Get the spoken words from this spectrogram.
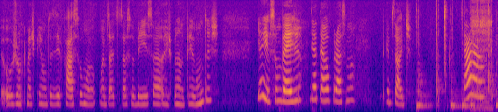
eu junto mais perguntas e faço um, um episódio só sobre isso, respondendo perguntas. E é isso, um beijo e até o próximo episódio. Tchau!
